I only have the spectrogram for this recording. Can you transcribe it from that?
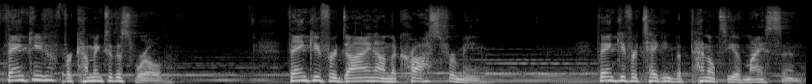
Thank you for coming to this world Thank you for dying on the cross for me. Thank you for taking the penalty of my sin.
